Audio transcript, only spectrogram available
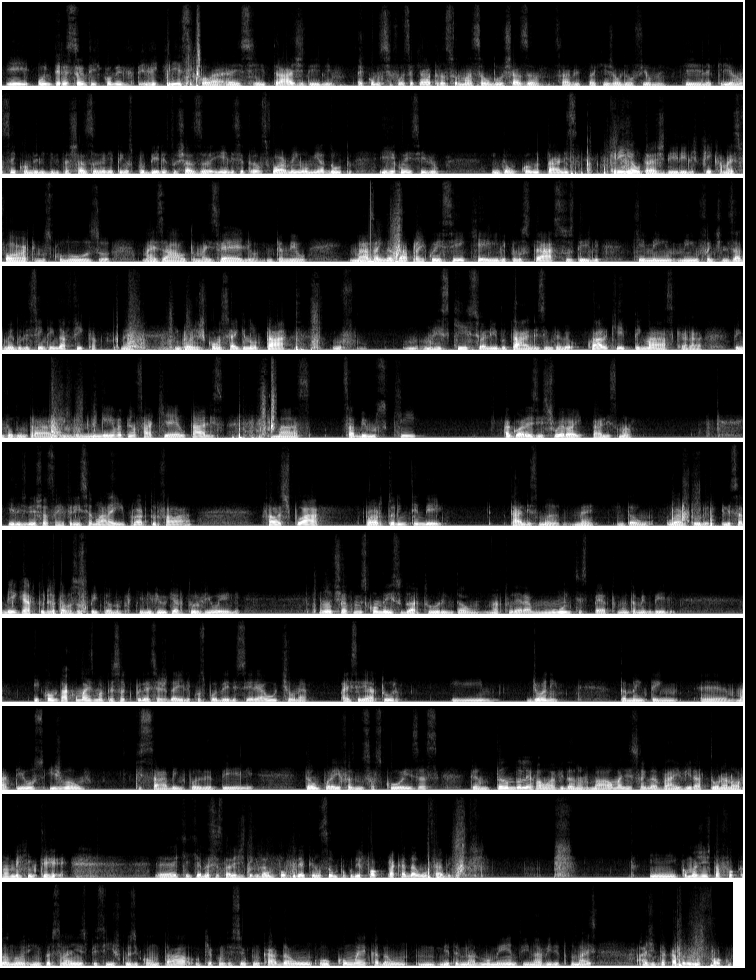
E o interessante é que quando ele, ele cria esse, colar, esse traje dele, é como se fosse aquela transformação do Shazam, sabe? Para quem já olhou o filme. Que ele é criança e quando ele grita Shazam, ele tem os poderes do Shazam e ele se transforma em homem adulto irreconhecível. Então, quando o Thales cria o traje dele, ele fica mais forte, musculoso, mais alto, mais velho, entendeu? Mas ainda dá para reconhecer que é ele pelos traços dele, que é meio, meio infantilizado, meio adolescente, ainda fica, né? Então a gente consegue notar um, um resquício ali do Thales, entendeu? Claro que tem máscara, tem todo um traje, então ninguém vai pensar que é o Thales. Mas sabemos que agora existe o herói Talismã. E ele deixou essa referência no ar aí pro Arthur falar. Falar, tipo, ah, pro Arthur entender. Talismã, né? Então, o Arthur, ele sabia que Arthur já estava suspeitando, porque ele viu que Arthur viu ele. E não tinha como esconder isso do Arthur, então Arthur era muito esperto, muito amigo dele. E contar com mais uma pessoa que pudesse ajudar ele com os poderes seria útil, né? Aí seria Arthur e Johnny. Também tem é, Mateus e João, que sabem do poder dele, estão por aí fazendo suas coisas, tentando levar uma vida normal, mas isso ainda vai vir à tona novamente. é que, que nessa história a gente tem que dar um pouco de atenção, um pouco de foco para cada um, sabe? E como a gente está focando em personagens específicos e contar o que aconteceu com cada um, ou como é cada um em determinado momento e na vida e tudo mais, a gente acaba dando foco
